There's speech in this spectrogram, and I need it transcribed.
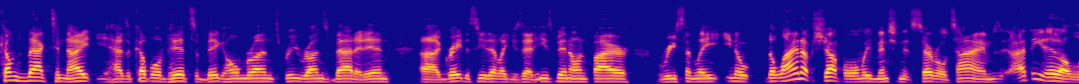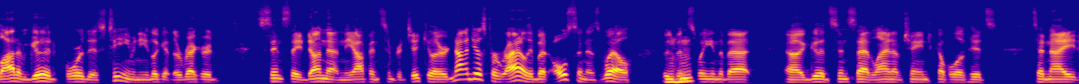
comes back tonight. Has a couple of hits, a big home run, three runs batted in. Uh, great to see that. Like you said, he's been on fire recently. You know, the lineup shuffle, and we mentioned it several times, I think it did a lot of good for this team. And you look at the record since they've done that in the offense in particular, not just for Riley, but Olson as well, who's mm-hmm. been swinging the bat. Uh, good since that lineup change, couple of hits tonight.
